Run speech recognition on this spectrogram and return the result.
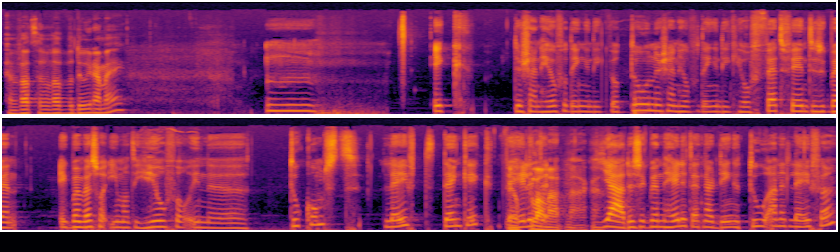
En wat, wat bedoel je daarmee? Mm, ik, er zijn heel veel dingen die ik wil doen. Er zijn heel veel dingen die ik heel vet vind. Dus ik ben, ik ben best wel iemand die heel veel in de toekomst leeft, denk ik. De Veel hele plannen tij- aan het maken. Ja, dus ik ben de hele tijd naar dingen toe aan het leven.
